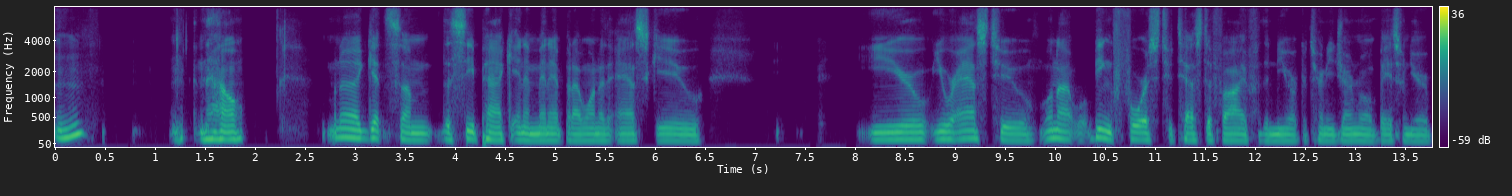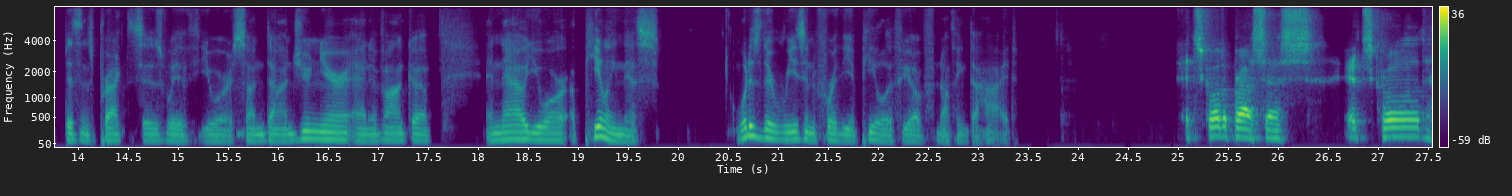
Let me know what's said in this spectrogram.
Mm-hmm. now i'm gonna get some the cpac in a minute but i wanted to ask you you you were asked to well not being forced to testify for the new york attorney general based on your business practices with your son don jr and ivanka and now you are appealing this. What is the reason for the appeal if you have nothing to hide? It's called a process. It's called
